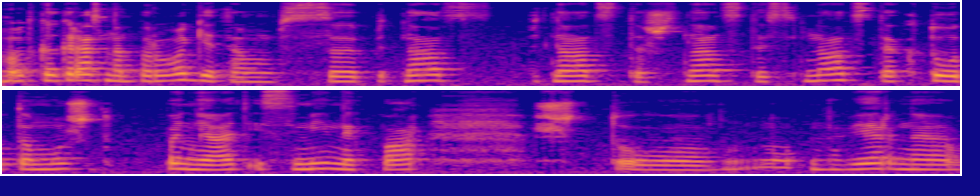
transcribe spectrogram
вот как раз на пороге там с 15, 15, 16, 17 кто-то может понять из семейных пар, что, ну, наверное,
